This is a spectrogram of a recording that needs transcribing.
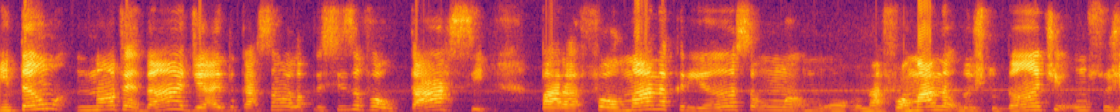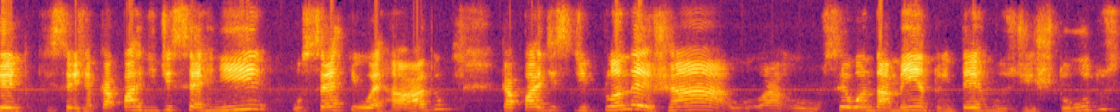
Então, na verdade, a educação ela precisa voltar-se para formar na criança, uma, um, na, formar no estudante um sujeito que seja capaz de discernir o certo e o errado, capaz de, de planejar o, a, o, seu andamento em termos de estudos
